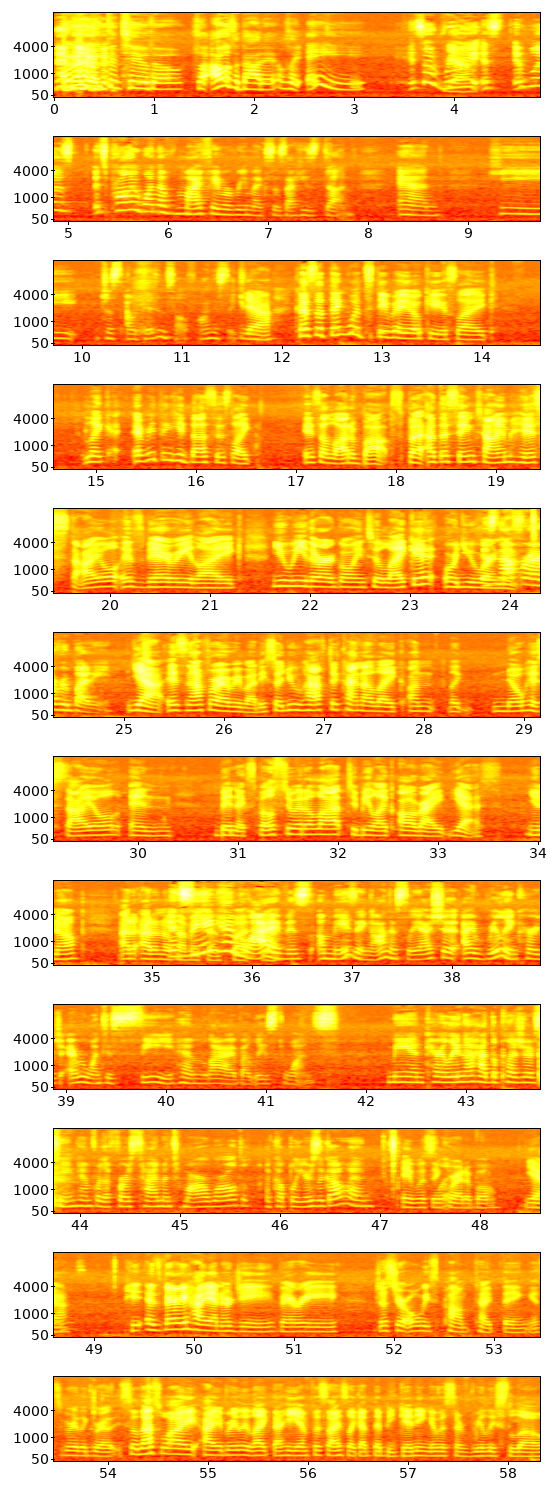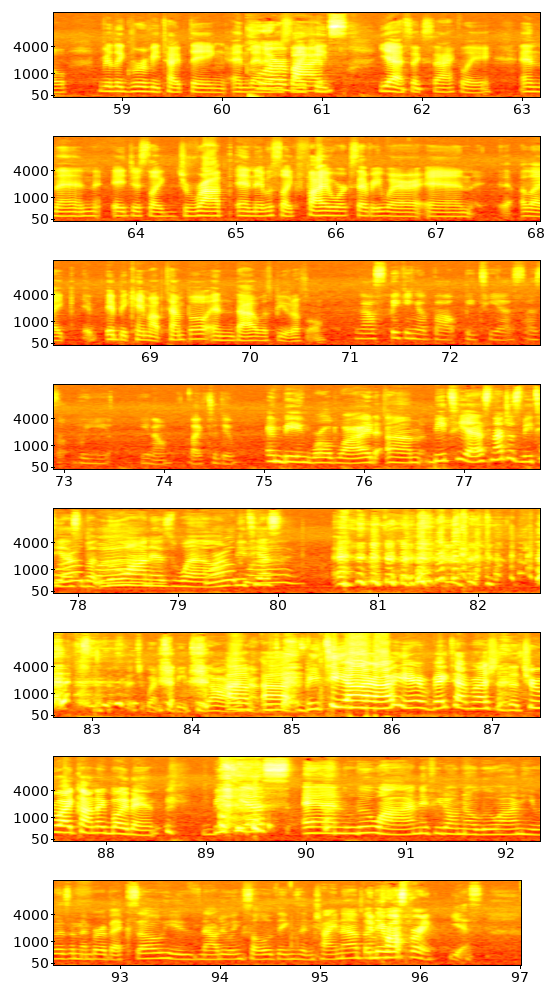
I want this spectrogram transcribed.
I really liked it too, though. So I was about it. I was like, hey, It's a really Yeah. it's it was it's probably one of my favorite remixes that he's done, and he just outdid himself. Honestly, truly. Yeah, because the thing with Steve Aoki is like, like everything he does is like, it's a lot of bops, but at the same time, his style is very like you either are going to like it or you are not. it's not for everybody. yeah, it's not for everybody. So you have to kind of like un like know his style and been exposed to it a lot to be like, all right, yes, you know. I, d- I don't know if And that makes sense. seeing him but, live yeah. is amazing. Honestly, I should I really encourage everyone to see him live at least once. Me and Carolina had the pleasure of seeing him for the first time in Tomorrow World a couple years ago, and It was incredible. Yeah. He, it's very high energy, very just you're always pumped type thing. It's really great. So that's why I really like that he emphasized like at the beginning it was a really slow, really groovy type thing and then it Plur was like he. Yes, exactly. And then it just like dropped and it was like fireworks everywhere and like it, it became up tempo and that was beautiful. now speaking about BTS as we you know like to do. and being worldwide. Um, BTS, not just BTS, but Worldwide. Luhan as well. BTS which went to BTR. Um, uh, BTR out here, Big Time Rush, the true iconic boy band. BTS and Luhan. If you don't know Luhan, he was a member of EXO. He's now doing solo things in China. But and they prospering. were yes,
